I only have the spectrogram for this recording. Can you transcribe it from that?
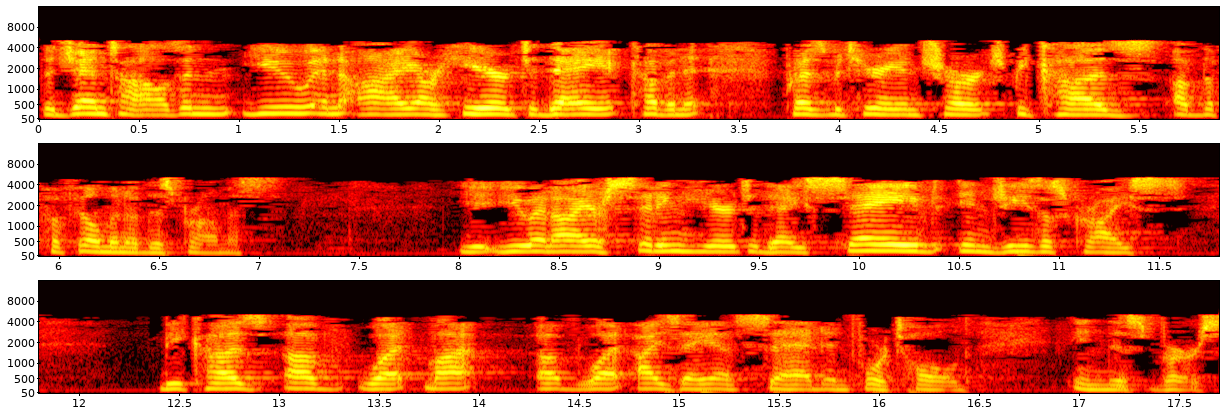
the Gentiles. And you and I are here today at Covenant Presbyterian Church because of the fulfillment of this promise. You, and I are sitting here today saved in Jesus Christ because of what my, of what Isaiah said and foretold in this verse.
